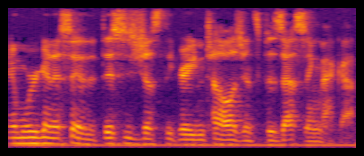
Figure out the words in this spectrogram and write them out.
and we're going to say that this is just the Great Intelligence possessing that guy.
